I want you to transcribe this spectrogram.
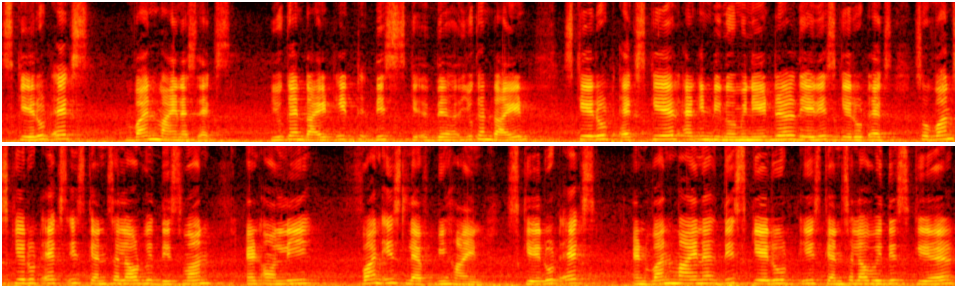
Square root x 1 minus x you can write it this you can write square root x square and in denominator there is square root x. So 1 square root x is cancelled out with this one and only 1 is left behind. Square root x and 1 minus this square root is cancelled out with this square.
